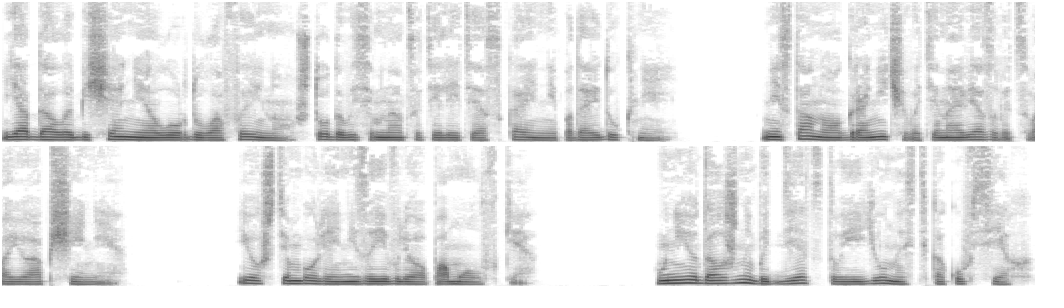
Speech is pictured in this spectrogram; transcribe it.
Я дал обещание лорду Лафейну, что до восемнадцатилетия Скай не подойду к ней. Не стану ограничивать и навязывать свое общение. И уж тем более не заявлю о помолвке. У нее должны быть детство и юность, как у всех.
